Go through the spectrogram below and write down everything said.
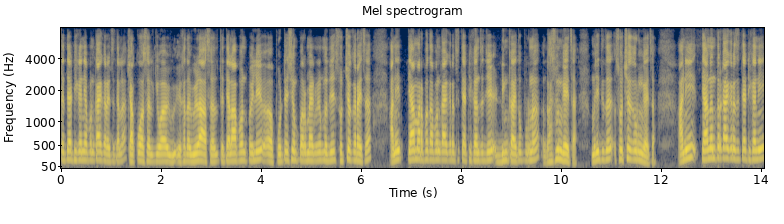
तर त्या ठिकाणी आपण काय करायचं? त्याला चाकू असेल किंवा एखादा विळा असेल तर त्याला आपण पहिले पोटॅशियम परमॅग्नेटमध्ये स्वच्छ करायचं आणि त्यामार्फत आपण काय करायचं? त्या ठिकाणचं जे डिंक आहे तो पूर्ण घासून घ्यायचा. म्हणजे तिथं स्वच्छ करून घ्यायचा. आणि त्यानंतर काय करायचं? त्या ठिकाणी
